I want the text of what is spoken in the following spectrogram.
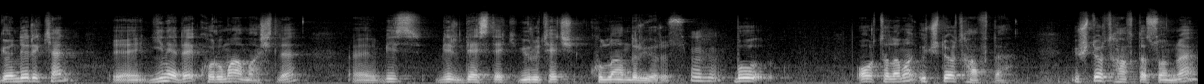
gönderirken e, yine de koruma amaçlı e, biz bir destek, yürüteç kullandırıyoruz. Hı hı. Bu ortalama 3-4 hafta. 3-4 hafta sonra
